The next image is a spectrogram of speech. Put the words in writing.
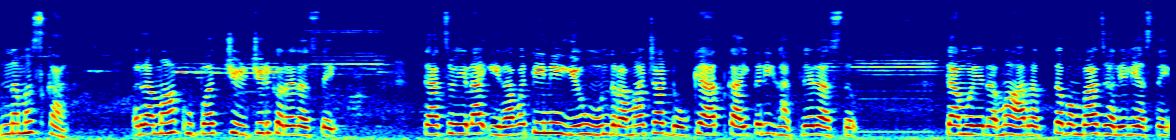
नमस्कार. रमा खूपच चिडचिड करत असते. त्याच वेळेला इरावतीने येऊन रमाच्या डोक्यात काहीतरी घातलेलं असतं. त्यामुळे रमा रक्तबंबाळ झालेली असते.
